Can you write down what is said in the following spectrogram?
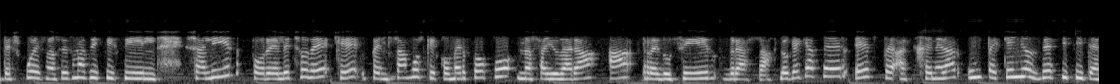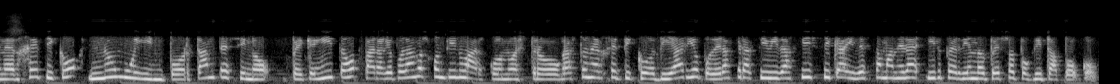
después nos es más difícil salir por el hecho de que pensamos que comer poco nos ayudará a reducir grasa. Lo que hay que hacer es generar un pequeño déficit energético, no muy importante, sino pequeñito para que podamos continuar con nuestro gasto energético diario, poder hacer actividad física y de esta manera ir perdiendo peso poquito a poco.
